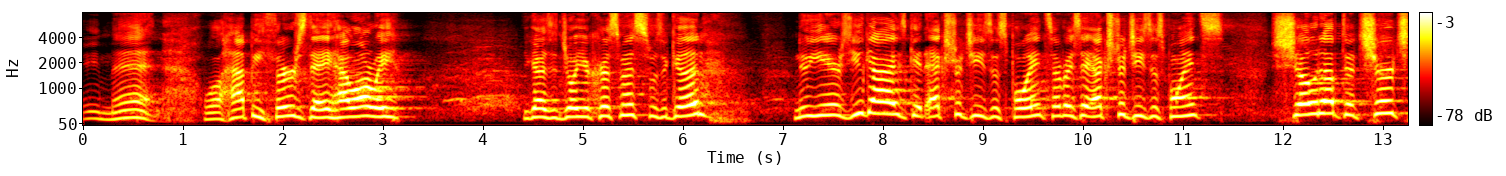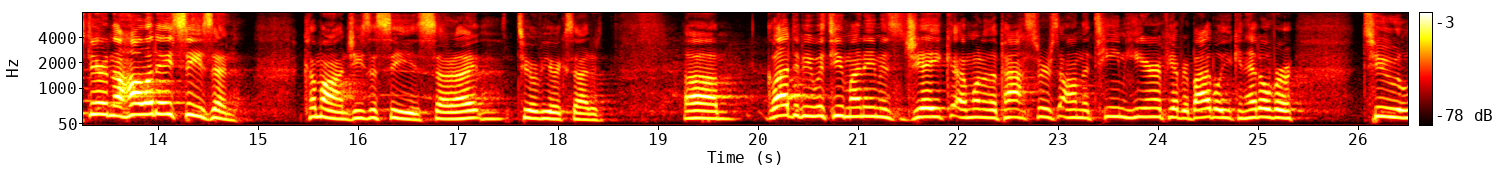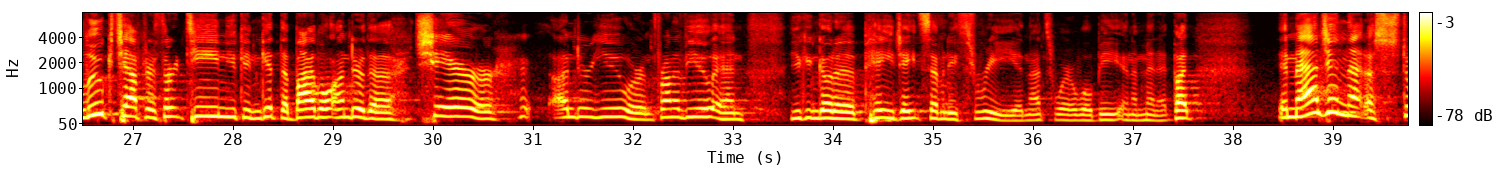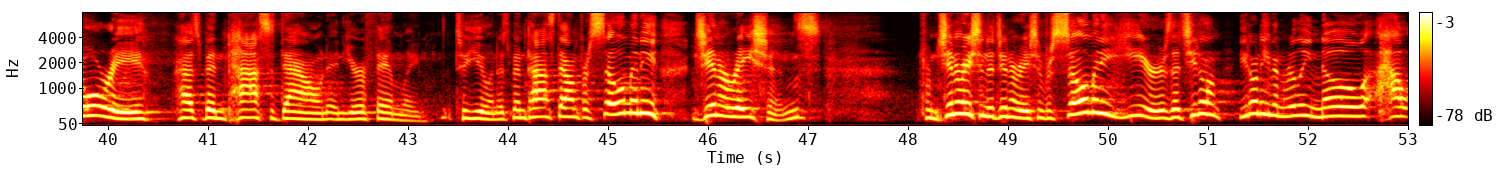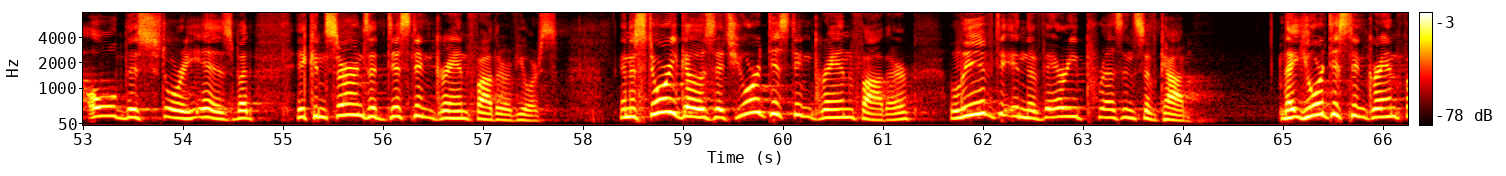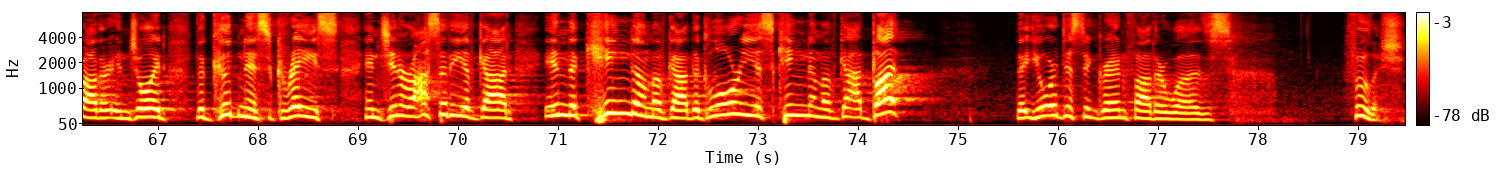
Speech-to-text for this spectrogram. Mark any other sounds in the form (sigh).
Amen. Well, happy Thursday. How are we? You guys enjoy your Christmas? Was it good? New Year's, you guys get extra Jesus points. Everybody say extra Jesus points. Showed up to church during the holiday season. Come on, Jesus sees, all right? Two of you are excited. Um, glad to be with you. My name is Jake. I'm one of the pastors on the team here. If you have your Bible, you can head over to Luke chapter 13. You can get the Bible under the chair or under you or in front of you, and you can go to page 873, and that's where we'll be in a minute. But imagine that a story has been passed down in your family to you, and it's been passed down for so many generations from generation to generation for so many years that you don't you don't even really know how old this story is but it concerns a distant grandfather of yours. And the story goes that your distant grandfather lived in the very presence of God. That your distant grandfather enjoyed the goodness, grace, and generosity of God in the kingdom of God, the glorious kingdom of God, but that your distant grandfather was foolish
